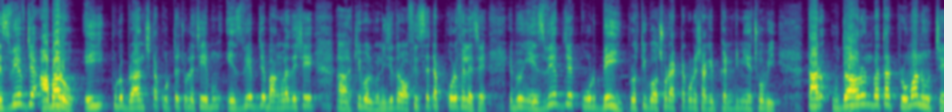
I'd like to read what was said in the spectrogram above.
এসভিএফ যে আবারও এই পুরো ব্রাঞ্চটা করতে চলেছে এবং এসভিএফ যে বাংলাদেশে কি বলব, নিজেদের অফিস সেট আপ করে ফেলেছে এবং এসভিএফ যে করবেই প্রতি বছর একটা করে শাকিব খানকে নিয়ে ছবি, তার উদাহরণ বা তার প্রমাণ হচ্ছে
